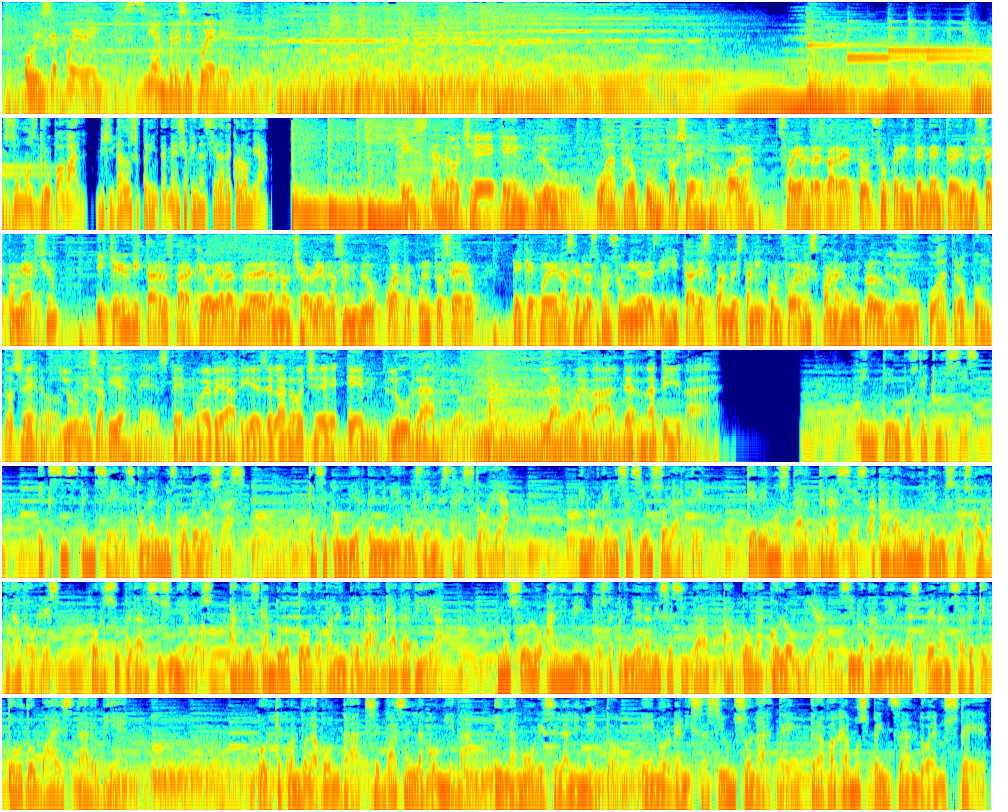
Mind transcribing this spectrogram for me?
Hoy se puede, siempre se puede. Somos Grupo Aval, vigilado Superintendencia Financiera de Colombia. Esta noche en Blue 4.0. Hola, soy Andrés Barreto, Superintendente de Industria y Comercio, y quiero invitarlos para que hoy a las 9 de la noche hablemos en Blue 4.0 de qué pueden hacer los consumidores digitales cuando están inconformes con algún producto. Blue 4.0, lunes a viernes de 9 a 10 de la noche en Blue Radio. La nueva alternativa. En tiempos de crisis, existen seres con almas poderosas que se convierten en héroes de nuestra historia. En Organización Solarte, queremos dar gracias a cada uno de nuestros colaboradores por superar sus miedos, arriesgándolo todo para entregar cada día no solo alimentos de primera necesidad a toda Colombia, sino también la esperanza de que todo va a estar bien. Porque cuando la bondad se pasa en la comida, el amor es el alimento. En Organización Solarte, trabajamos pensando en usted.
